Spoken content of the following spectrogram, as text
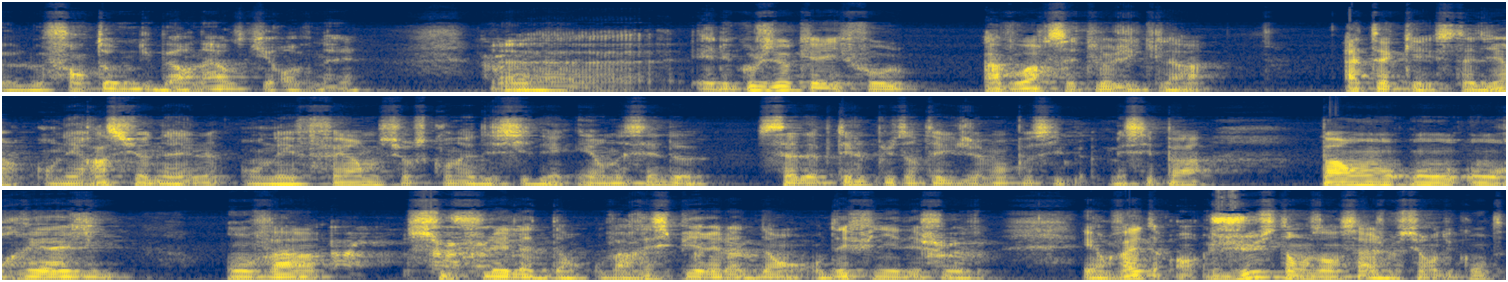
le, fantôme du burn-out qui revenait. Euh, et du coup, je dis, ok, il faut avoir cette logique-là, attaquer, c'est-à-dire on est rationnel, on est ferme sur ce qu'on a décidé et on essaie de s'adapter le plus intelligemment possible. Mais c'est pas Pas on, réagit. On va souffler là-dedans, on va respirer là-dedans, on définit des choses. Et en fait, juste en faisant ça, je me suis rendu compte.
